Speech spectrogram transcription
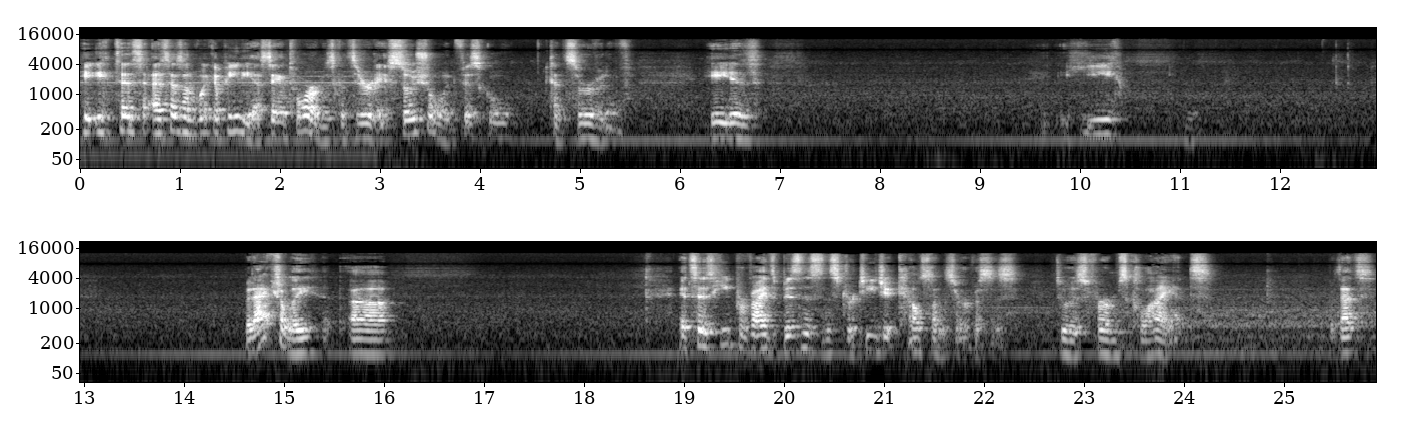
He, it says, it says on Wikipedia, Santorum is considered a social and fiscal conservative. He is he But actually, uh, it says he provides business and strategic counseling services to his firm's clients. But that's.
